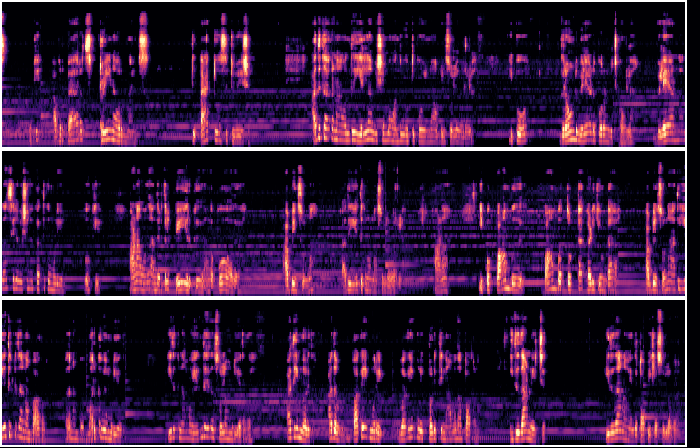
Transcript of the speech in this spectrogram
okay our parents train our minds to act to situation அதுக்காக நான் வந்து எல்லா விஷயமும் வந்து ஒத்து போயிடணும் அப்படின்னு சொல்ல வரல. இப்போது கிரவுண்டு விளையாட போகிறோன்னு வச்சுக்கோங்களேன். விளையாடினா தான் சில விஷயங்கள் கற்றுக்க முடியும். ஓகே. ஆனால் வந்து அந்த இடத்துல பேய் இருக்குது அங்கே போகாத அப்படின்னு சொன்னால் அது ஏற்றுக்கணும்னு நான் சொல்ல வரல. ஆனால் இப்போ பாம்பு பாம்பை தொட்டா கடிக்கும்டா அப்படின்னு சொன்னால் அது ஏற்றுக்கிட்டு தான் நம்ம ஆகணும். அதை நம்ம மறுக்கவே முடியாது. இதுக்கு நம்ம எந்த இதுவும் சொல்ல முடியாதுங்க. அதே மாதிரி தான் அதை வகைமுறை வகைமுறைப்படுத்தி நாம தான் பார்க்கணும். இதுதான் நேச்சர் இதுதான் நான் இந்த டாப்பிக்கில் சொல்ல வரேன்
